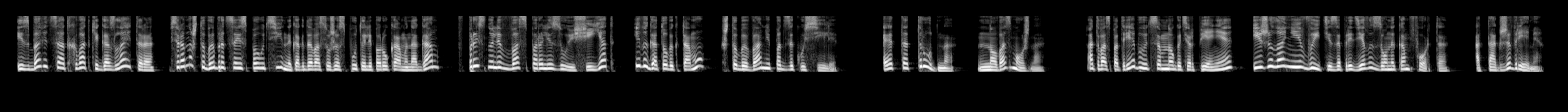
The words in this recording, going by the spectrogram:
Избавиться от хватки газлайтера — все равно, что выбраться из паутины, когда вас уже спутали по рукам и ногам, впрыснули в вас парализующий яд, и вы готовы к тому, чтобы вами подзакусили. Это трудно, но возможно. От вас потребуется много терпения и желание выйти за пределы зоны комфорта, а также время.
